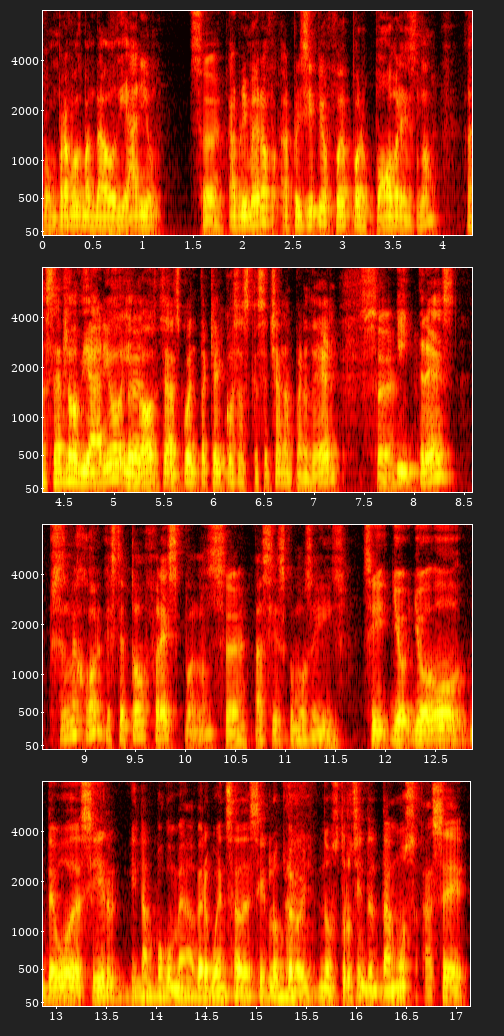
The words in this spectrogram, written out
compramos mandado diario. Sí. Al primero, al principio fue por pobres, ¿no? Hacerlo diario. Y dos, te das cuenta que hay cosas que se echan a perder. Sí. Y tres, pues es mejor que esté todo fresco, ¿no? Sí. Así es como se hizo. Sí, yo, yo debo decir, y tampoco me da vergüenza decirlo, pero nosotros intentamos hace,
